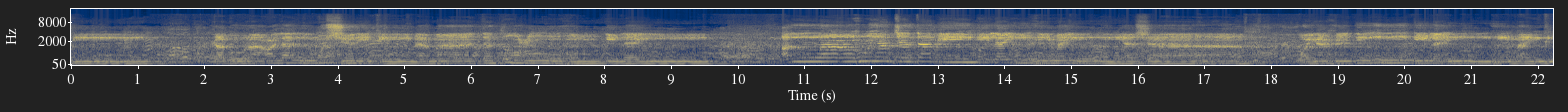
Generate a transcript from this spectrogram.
فيه كبر على المشركين ما تدعوهم إليه. الله يجتبي إليه من يشاء ويهدي إليه من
